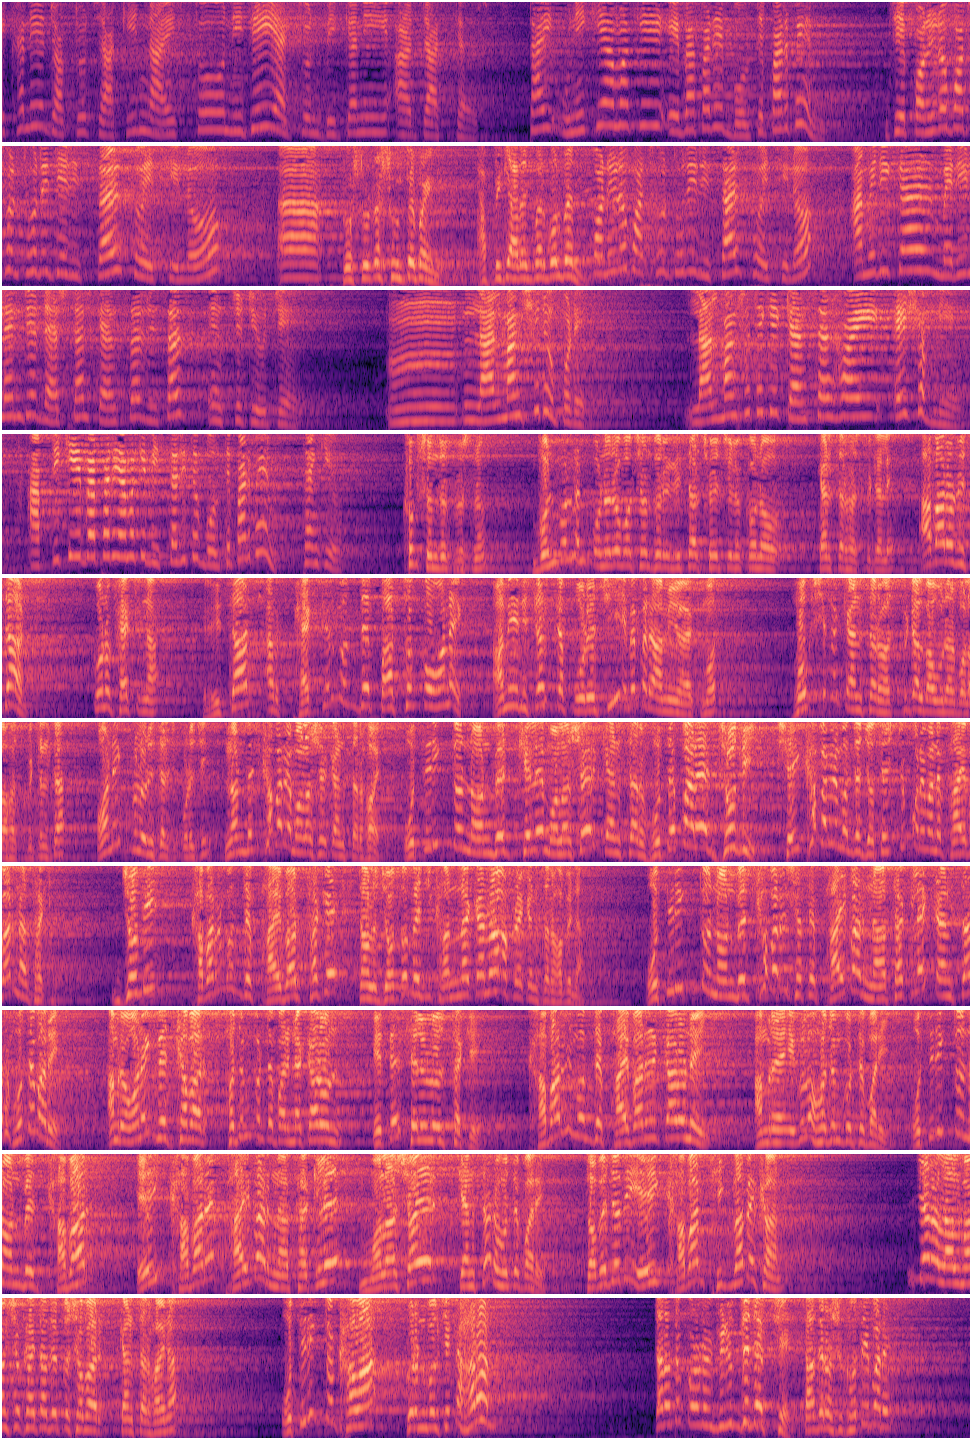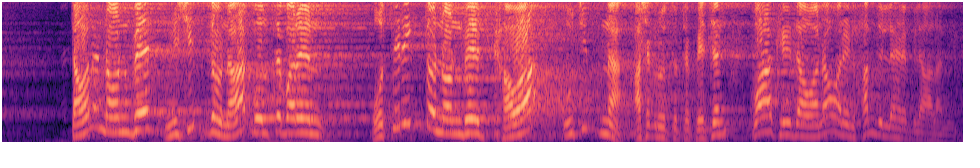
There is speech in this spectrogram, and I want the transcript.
এখানে ডক্টর জাকির নায়েক তো নিজেই একজন বিজ্ঞানী আর ডাক্তার। তাই উনি কি আমাকে এ ব্যাপারে বলতে পারবেন? যে পনেরো বছর ধরে যে রিসার্চ হয়েছিল প্রশ্নটা শুনতে পাইনি। আপনি কি আরেকবার বলবেন? পনেরো বছর ধরে রিসার্চ হয়েছিল আমেরিকার মেরিল্যান্ডের ন্যাশনাল ক্যান্সার রিসার্চ ইনস্টিটিউটে লাল মাংসের উপরে। লাল মাংস থেকে ক্যান্সার হয় এইসব নিয়ে। আপনি কি এ ব্যাপারে আমাকে বিস্তারিত বলতে পারবেন? থ্যাংক ইউ খুব সুন্দর প্রশ্ন। বোন বললেন, পনেরো বছর ধরে রিসার্চ হয়েছিল কোনো ক্যান্সার হসপিটালে আবারও রিসার্চ কোনো ফ্যাক্ট না। রিসার্চ আর ফ্যাক্টের মধ্যে পার্থক্য অনেক। আমি রিসার্চটা পড়েছি, এ ব্যাপারে আমিও একমত। হোক সেটা ক্যান্সার হসপিটাল বা উনার বলা হসপিটালটা অনেকগুলো রিসার্চ পড়েছি। ননভেজ খাবারে মলাশয়ের ক্যান্সার হয়। অতিরিক্ত ননভেজ খেলে মলাশয়ের ক্যান্সার হতে পারে যদি সেই খাবারের মধ্যে যথেষ্ট পরিমাণে ফাইবার না থাকে। যদি খাবারের মধ্যে ফাইবার থাকে, তাহলে যত ভেজি খান না কেন আপনার ক্যান্সার হবে না। অতিরিক্ত ননভেজ খাবারের সাথে ফাইবার না থাকলে ক্যান্সার হতে পারে। আমরা অনেক ভেজ খাবার হজম করতে পারি না, কারণ এতে সেলুলোজ থাকে। খাবারের মধ্যে ফাইবারের কারণেই আমরা এগুলো হজম করতে পারি। অতিরিক্ত ননভেজ খাবার, এই খাবারে ফাইবার না থাকলে মলাশয়ের ক্যান্সার হতে পারে। তবে যদি এই খাবার ঠিকভাবে খান যারা লাল মাংস খায়, তাদের তো সবার ক্যান্সার হয় না। অতিরিক্ত খাওয়া, কোরআন বলছে এটা হারাম। তারা তো করোনার বিরুদ্ধে যাচ্ছে, তাদের অসুখ হতে পারে। তাহলে ননভেজ নিষিদ্ধ না, বলতে পারেন অতিরিক্ত ননভেজ খাওয়া উচিত না। আশা করি উত্তরটা পেয়েছেন। ওয়াখির দাওয়ানা আলহামদুলিল্লাহ আলমী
